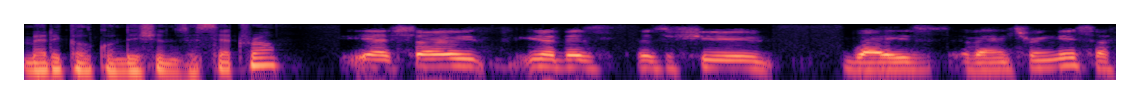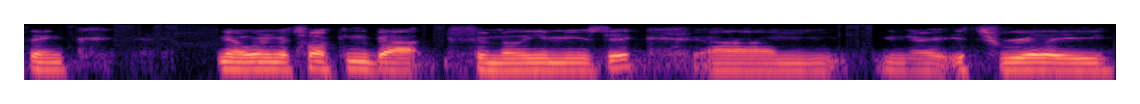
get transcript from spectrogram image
medical conditions, etc.? Yeah, so you know, there's there's a few ways of answering this. I think you know when we're talking about familiar music, um, you know, it's really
